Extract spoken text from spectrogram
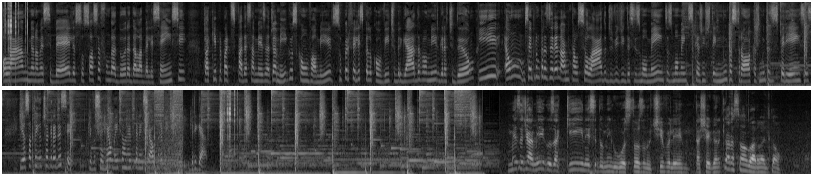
Olá, meu nome é Cibele, eu sou sócia fundadora da Labelle Essence. Estou aqui para participar dessa mesa de amigos com o Valmir. Super feliz pelo convite. Obrigada, Valmir, gratidão. E é um, sempre um prazer enorme estar ao seu lado, dividindo esses momentos, momentos que a gente tem muitas trocas, muitas experiências. E eu só tenho te agradecer, porque você realmente é um referencial para mim. Obrigada. Mesa de amigos aqui nesse domingo gostoso no Tivoli. Tá chegando. Que horas são agora, Wellington?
